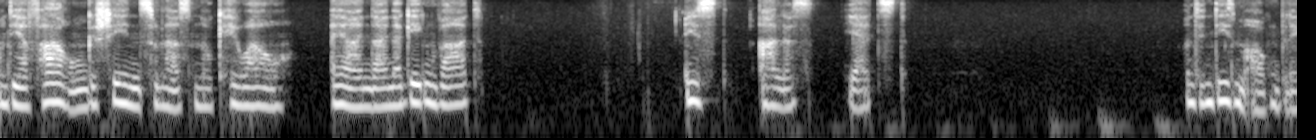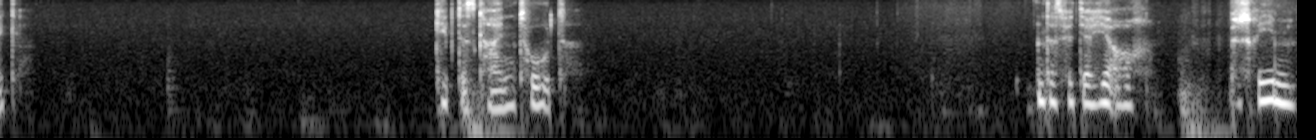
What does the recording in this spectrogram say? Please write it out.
und die Erfahrung geschehen zu lassen, okay, wow, ja, in deiner Gegenwart ist alles jetzt. Und in diesem Augenblick gibt es keinen Tod. Und das wird ja hier auch beschrieben.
